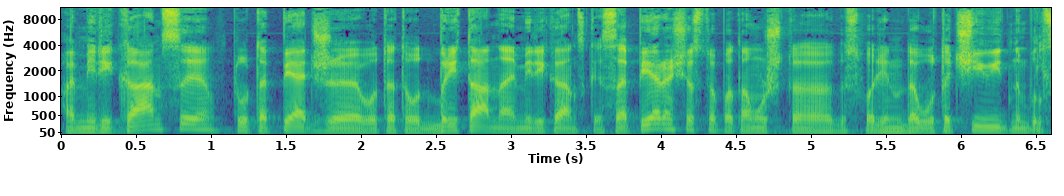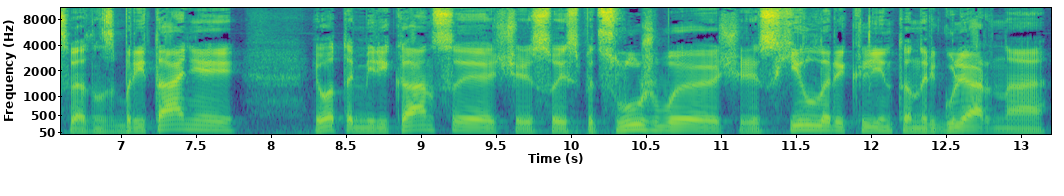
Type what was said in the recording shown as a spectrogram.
американцы. Тут опять же вот это вот британо-американское соперничество, потому что господин Давуд очевидно был связан с Британией. И вот американцы через свои спецслужбы, через Хиллари Клинтон регулярно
